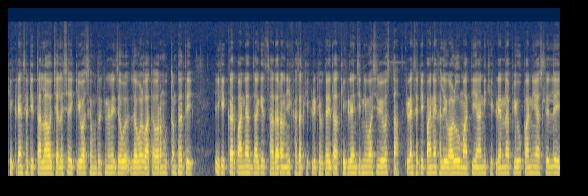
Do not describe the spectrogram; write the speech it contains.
खेकड्यांसाठी तलाव जलाशय किंवा समुद्रकिनारी जवळ जवळ वातावरण उत्तम ठरते. एक एकर पाण्यात जागेत साधारण एक हजार खेकडे ठेवता येतात. खेकड्यांची निवासी व्यवस्था. खेकड्यांसाठी पाण्याखाली वाळू माती आणि खेकड्यांना पिऊ पाणी असलेले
